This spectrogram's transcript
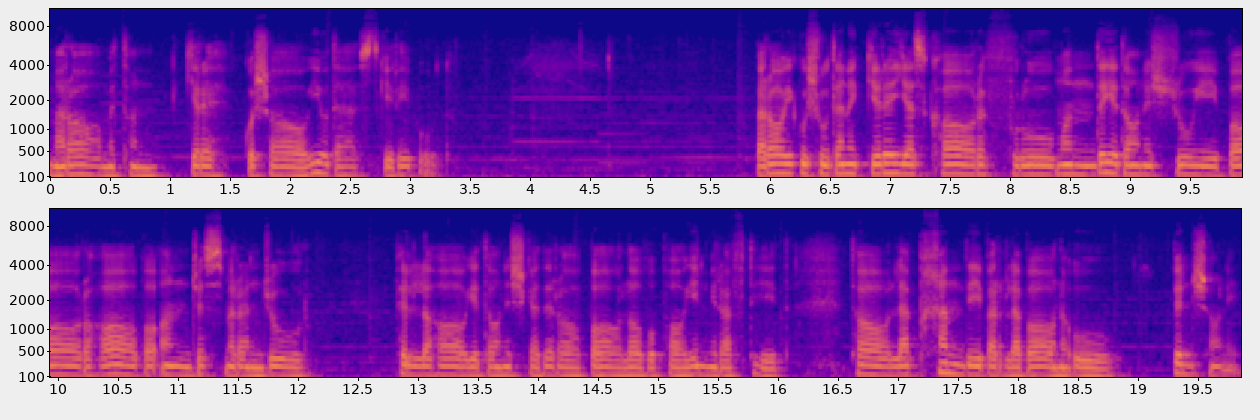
مرامتان گره گشایی و دستگیری بود. برای گشودن گره از کار فرومانده دانشجویی بارها با آن جسم رنجور پله های دانشکده را بالا و پایین می رفتید تا لبخندی بر لبان او بنشانید.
